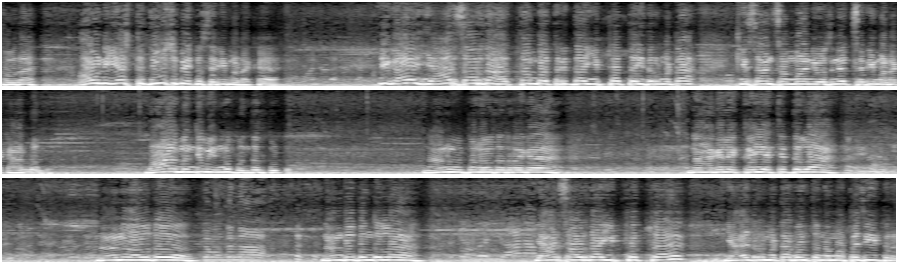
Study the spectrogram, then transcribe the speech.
ಹೌದಾ? ಅವನು ಎಷ್ಟು ದಿವಸ ಬೇಕು ಸರಿ ಮಾಡಕ ಈಗ ಎರಡ್ ಸಾವಿರದ ಹತ್ತೊಂಬತ್ತರಿಂದ ಇಪ್ಪತ್ತೈದರ ಮಟ ಕಿಸಾನ್ ಸಮ್ಮಾನ್ ಯೋಜನೆ ಸರಿ ಮಾಡಕ್ ಆಗವಲ್ದು. ಬಹಳ ಮಂದಿ ಇನ್ನೂ ಬಂದದ್ ದುಡ್ಡು ನಾನು ಒಬ್ಬನ ಹೌದದ್ರಾಗ ನಾ ಆಗಲೇ ಕೈ ಎತ್ತಿದ್ದಿಲ್ಲ. ನಾನು ಹೌದು. ನಂದು ಬಂದಿಲ್ಲ. ಎರಡ್ ಸಾವಿರದ ಇಪ್ಪತ್ತ ಎರಡರ ಮಠ ಬಂತು ನಮ್ಮ ಅಪ್ಪಾಜಿ ಇದ್ರ.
